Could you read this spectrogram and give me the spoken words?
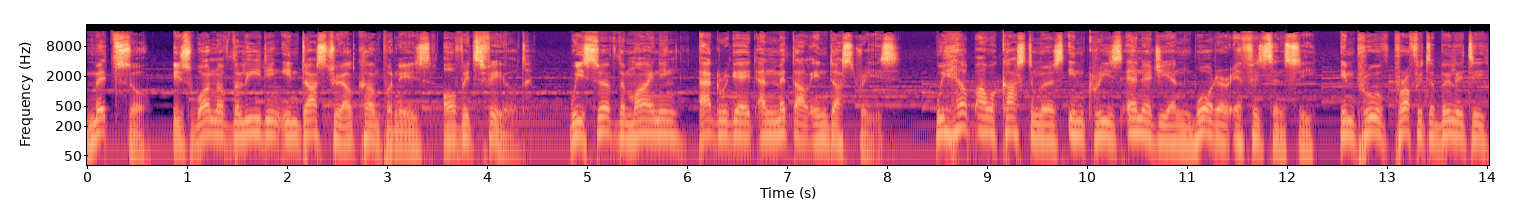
Metso is one of the leading industrial companies of its field. We serve the mining, aggregate and metal industries. We help our customers increase energy and water efficiency, improve profitability,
